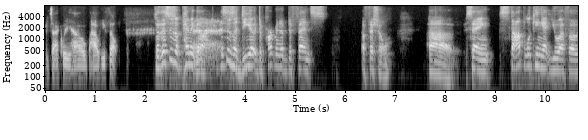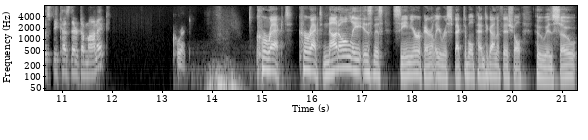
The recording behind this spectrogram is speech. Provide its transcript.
exactly how how he felt. So this is a Pentagon. this is a DO, Department of Defense official uh, saying, "Stop looking at UFOs because they're demonic." Correct. Correct. Correct. Not only is this senior, apparently respectable Pentagon official who is so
